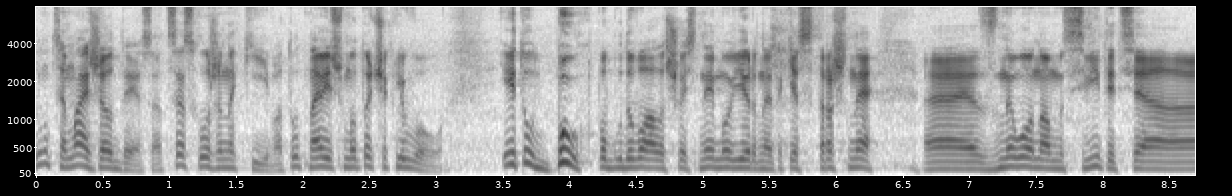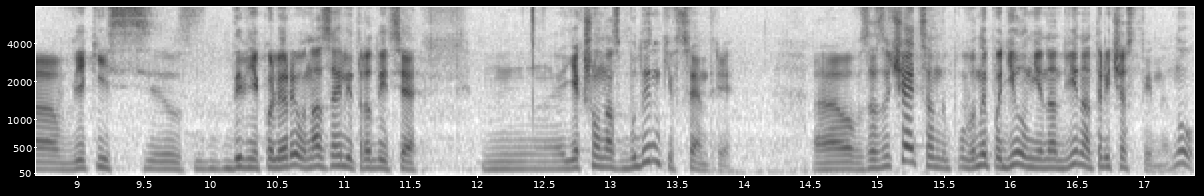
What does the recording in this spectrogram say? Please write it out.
ну це майже Одеса, це схоже на Київ, а тут навіть шматочок Львову. І тут бух, побудували щось неймовірне, таке страшне, е, з неоном світиться в якісь дивні кольори. У нас взагалі традиція, якщо у нас будинки в центрі, зазвичай це вони поділені на дві, на три частини. Ну,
